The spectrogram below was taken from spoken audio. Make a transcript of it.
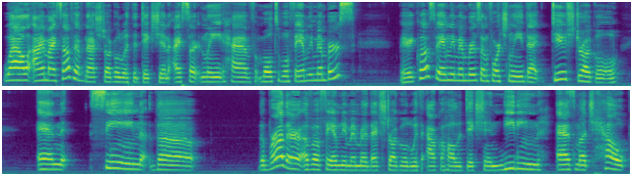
While I myself have not struggled with addiction, I certainly have multiple family members very close family members, unfortunately, that do struggle and seeing the the brother of a family member that struggled with alcohol addiction needing as much help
